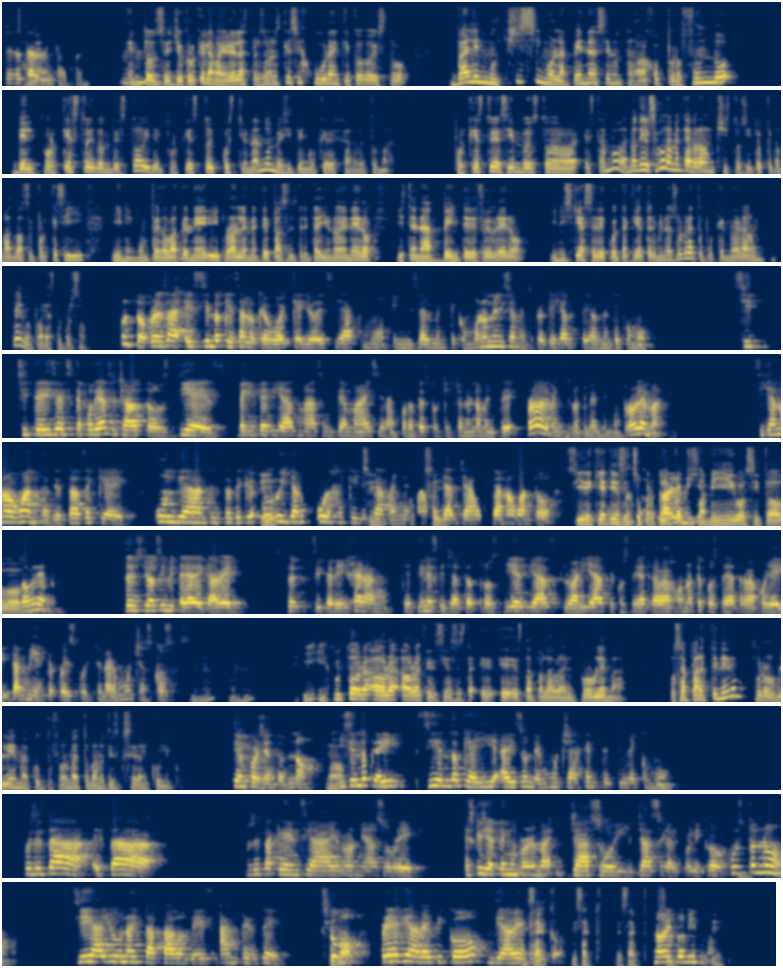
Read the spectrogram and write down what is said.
totalmente de acuerdo. Ujú. Entonces, yo creo que la mayoría de las personas que se juran que todo esto vale muchísimo la pena hacer un trabajo profundo del por qué estoy donde estoy, del por qué estoy cuestionándome si tengo que dejar de tomar. ¿Por qué estoy haciendo esto, esta moda? No digo, seguramente habrá un chistosito que nomás lo hace porque sí y ningún pedo va a tener y probablemente pase el 31 de enero y estén a 20 de febrero y ni siquiera se dé cuenta que ya terminó su reto porque no era un pedo para esta persona. Justo, pero esa, es, siento que es a lo que voy, que yo decía como inicialmente, como, bueno, no inicialmente, pero que dije anteriormente como, si, si te dices, te podrías echar otros 10 20 días más sin tema y sin acordes, porque genuinamente, probablemente no tienes ningún problema. Si ya no aguantas y estás de que un día antes, de que, Sí, uy, ya me urge que sea sí, mañana, o sea, sí. ya, ya, ya no aguanto, Sí, de que ya es tienes el super plan con tus amigos y todo, problema. Entonces yo os invitaría de que, a ver, si te, si te dijeran que tienes que echarte otros 10 días, lo harías, te costaría trabajo, no te costaría trabajo, y ahí también te puedes cuestionar muchas cosas. Y, y justo ahora, ahora, ahora que decías esta, eh, eh, esta palabra, el problema, o sea, para tener un problema con tu forma de tomar no tienes que ser alcohólico, cien por ciento no. Y ¿no? siento que ahí, siento que ahí, ahí es donde mucha gente tiene como, pues esta, esta, pues esta creencia errónea sobre, es que ya tengo un problema, ya soy, ya soy alcohólico. Justo no. Sí hay una etapa donde es antes de. Es Sí, como prediabético, exacto, diabético. exacto, exacto, No es lo mismo. sí.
